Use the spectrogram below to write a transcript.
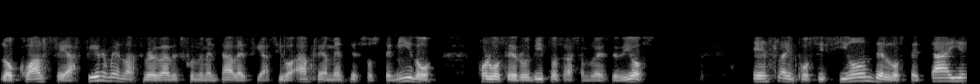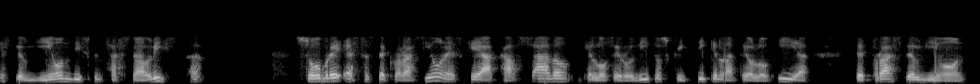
lo cual se afirma en las verdades fundamentales y ha sido ampliamente sostenido por los eruditos asambleas de Dios, es la imposición de los detalles del guion dispensacionalista sobre estas declaraciones que ha causado que los eruditos critiquen la teología detrás del guion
